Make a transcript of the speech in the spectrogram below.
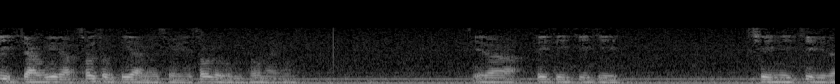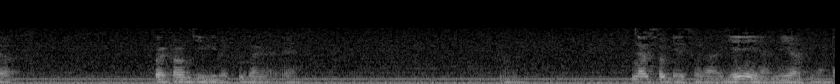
တိကြောင်ပြီးတော့ဆုပ်ဆုပ်ပြရမယ်ဆိုရင်ဆုပ်လို့မဆုံးနိုင်ဘူးဒီတော့တိတိကြည်ကြည်ခြေနေကြည့်ပြီးတော့ကွက်ကောင်းကြည့်ပြီးတော့ခုခံရတယ် နောက်ဆုတ်တယ်ဆိုတာရင်းရင်မရောက်ဘူးတ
